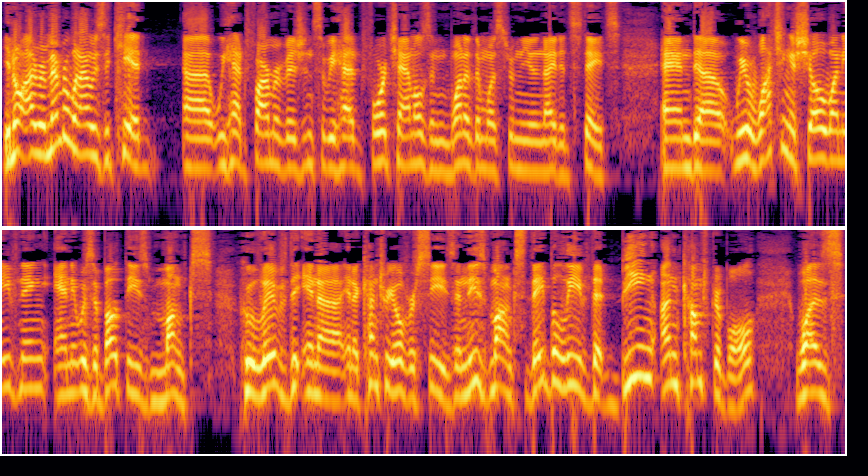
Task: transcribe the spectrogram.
You know, I remember when I was a kid, uh, we had Farmer Vision, so we had four channels, and one of them was from the United States. And uh, we were watching a show one evening, and it was about these monks who lived in a, in a country overseas. And these monks, they believed that being uncomfortable was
